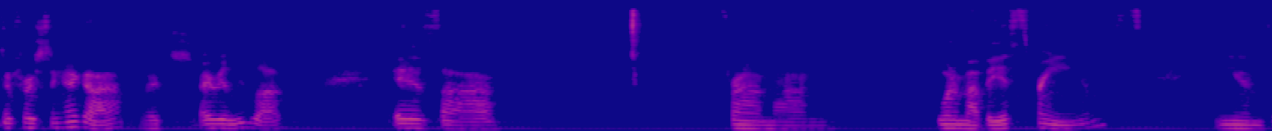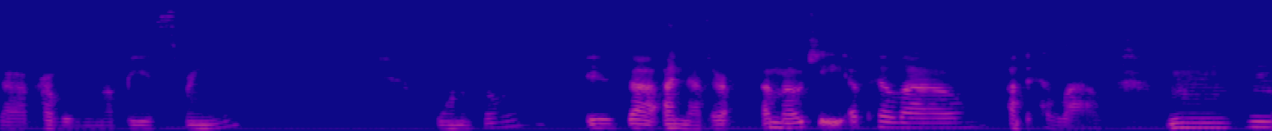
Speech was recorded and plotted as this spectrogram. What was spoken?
the first thing I got, which I really love, is uh, from um, one of my best friends, and uh, probably my best friend. One of them is uh, another emoji, a pillow, a pillow. Mm-hmm.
